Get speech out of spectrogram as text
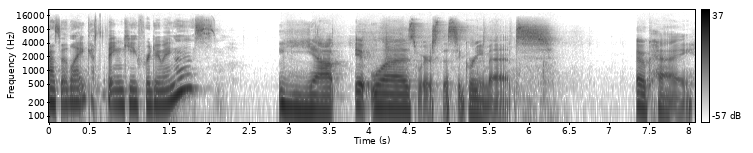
As a like, thank you for doing this. Yep, it was. Where's this agreement? Okay.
